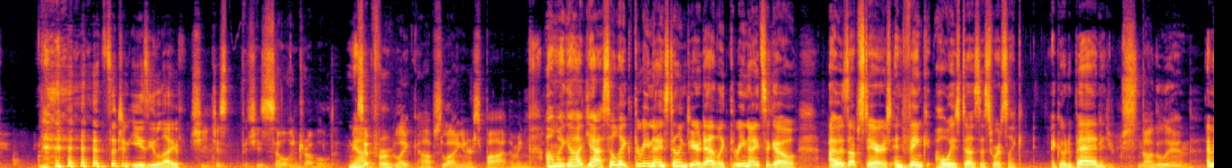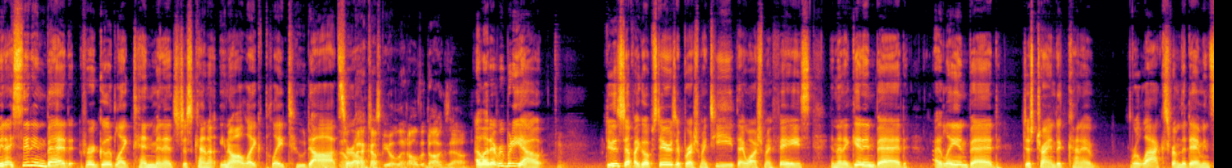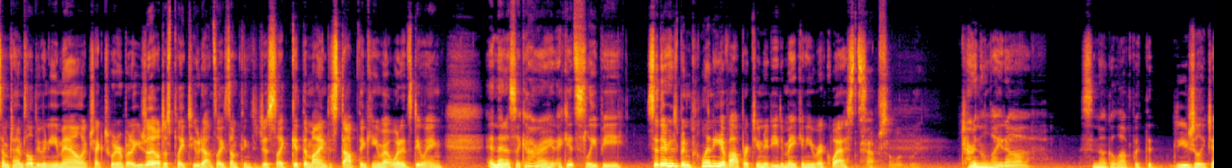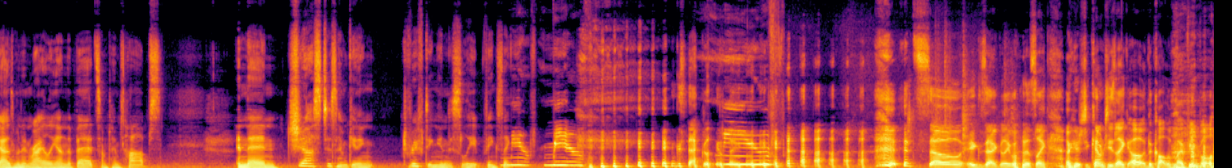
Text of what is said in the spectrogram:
it's such an easy life. She just, but she's so untroubled. Yeah. Except for like Hops lying in her spot. I mean, Oh my god, yeah. So like three nights telling to your dad, like three nights ago, I was upstairs, and Vink always does this, where it's like I go to bed. you snuggle in. I mean, I sit in bed for a good like ten minutes, just kind of, you know, I'll like play two dots, No, or I'll back just up. You'll let all the dogs out. I let everybody out, Yep. do the stuff. I go upstairs, I brush my teeth, I wash my face, and then I get in bed. I lay in bed, just trying to kind of relax from the day. I mean, sometimes I'll do an email or check Twitter, but usually I'll just play two dots, like something to just like get the mind to stop thinking about what it's doing. And then it's like, all right, I get sleepy. So there has been plenty of opportunity to make any requests. Absolutely. Turn the light off, snuggle up with the usually Jasmine and Riley on the bed, sometimes Hops. And then just as I'm getting drifting into sleep, things like Meow, meow. exactly like it's so exactly what it's like oh here she comes she's like oh the call of my people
